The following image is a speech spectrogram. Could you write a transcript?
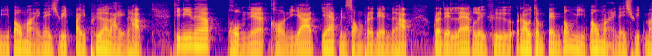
มีเป้าหมายในชีวิตไปเพื่ออะไรนะครับ ทีนี้นะครับผมเนี่ยขออนุญาตแยกเป็น 2 ประเด็นนะครับ ประเด็นแรกเลยคือ เราจำเป็นต้องมีเป้าหมายในชีวิตไหม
